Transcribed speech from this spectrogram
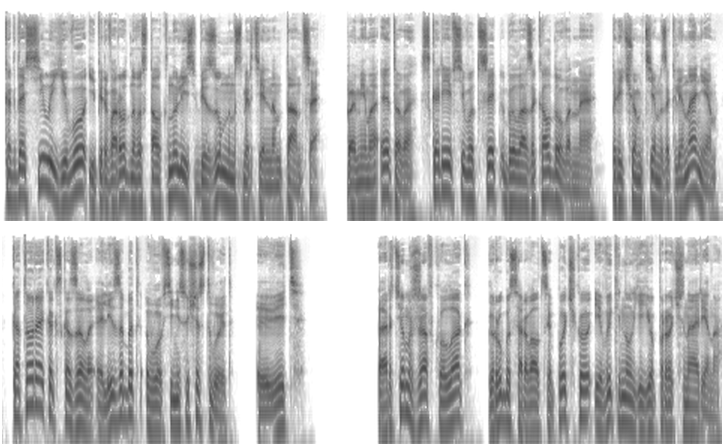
когда силы его и первородного столкнулись в безумном смертельном танце. Помимо этого, скорее всего, цепь была заколдованная, причем тем заклинанием, которое, как сказала Элизабет, вовсе не существует. Ведь... Артем, сжав кулак, грубо сорвал цепочку и выкинул ее прочь на арену.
